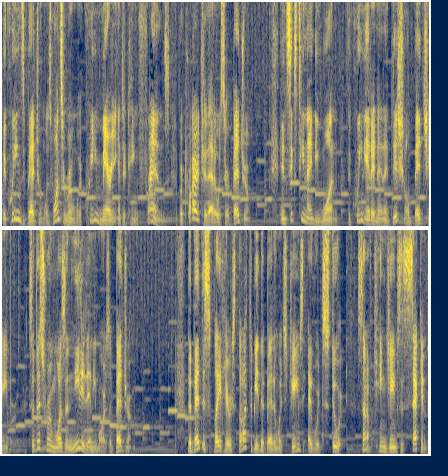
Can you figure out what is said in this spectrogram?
The Queen's bedroom was once a room where Queen Mary entertained friends, but prior to that it was her bedroom. In 1691, the Queen added an additional bedchamber, so this room wasn't needed anymore as a bedroom. The bed displayed here is thought to be the bed in which James Edward Stuart, son of King James II,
